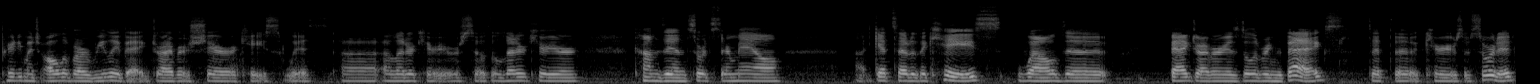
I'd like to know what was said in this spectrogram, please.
pretty much all of our relay bag drivers share a case with uh, a letter carrier. So the letter carrier comes in, sorts their mail, uh, gets out of the case while the bag driver is delivering the bags that the carriers have sorted.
